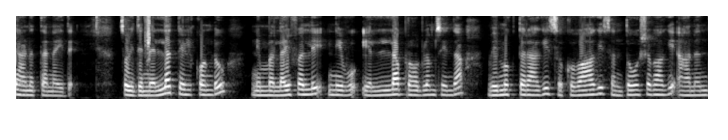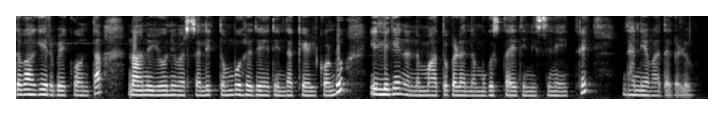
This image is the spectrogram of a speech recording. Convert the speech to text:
ಜಾಣತನ ಇದೆ. ಸೊ ಇದನ್ನೆಲ್ಲ ತಿಳ್ಕೊಂಡು ನಿಮ್ಮ ಲೈಫಲ್ಲಿ ನೀವು ಎಲ್ಲ ಪ್ರಾಬ್ಲಮ್ಸಿಂದ ವಿಮುಕ್ತರಾಗಿ, ಸುಖವಾಗಿ, ಸಂತೋಷವಾಗಿ, ಆನಂದವಾಗಿ ಇರಬೇಕು ಅಂತ ನಾನು ಯೂನಿವರ್ಸಲ್ಲಿ ತುಂಬು ಹೃದಯದಿಂದ ಕೇಳಿಕೊಂಡು ಇಲ್ಲಿಗೆ ನನ್ನ ಮಾತುಗಳನ್ನು ಮುಗಿಸ್ತಾ ಇದ್ದೀನಿ ಸ್ನೇಹಿತರೆ. ಧನ್ಯವಾದಗಳು.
